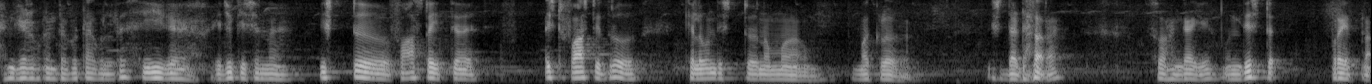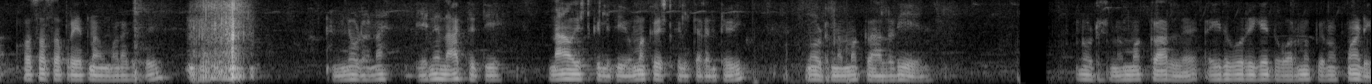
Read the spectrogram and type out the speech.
ಹೆಂಗೆ ಹೇಳ್ಬೇಕಂತ ಗೊತ್ತಾಗಲ್ದು. ಈಗ ಎಜುಕೇಷನ್ ಇಷ್ಟು ಫಾಸ್ಟ್ ಐತೆ, ಇಷ್ಟು ಫಾಸ್ಟ್ ಇದ್ದರೂ ಕೆಲವೊಂದಿಷ್ಟು ನಮ್ಮ ಮಕ್ಕಳು ಇಷ್ಟು ದಡ್ಡದಾರ ಸೊ ಹಾಗಾಗಿ ಒಂದಿಷ್ಟು ಪ್ರಯತ್ನ, ಹೊಸ ಹೊಸ ಪ್ರಯತ್ನ ಮಾಡಾಕತ್ತೀವಿ. ನೋಡೋಣ, ಏನೇನು ಆಗ್ತೈತಿ, ನಾವು ಎಷ್ಟು ಕಲಿತೀವಿ ಮಕ್ಕಳು ಎಷ್ಟು ಕಲಿತಾರೆ ಅಂಥೇಳಿ ನೋಡ್ರಿ ನಮ್ಮ ಮಕ್ಕಳು ಆಲ್ರೆಡಿ ನೋಡ್ರಿ ನಮ್ಮ ಮಕ್ಕಳು ಅಲ್ಲೇ ಐದುವರೆಗೆ ಎದ್ದು ವಾರ್ಮಪ್ ಏನಪ್ಪ ಮಾಡಿ.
